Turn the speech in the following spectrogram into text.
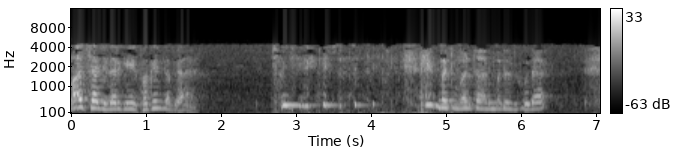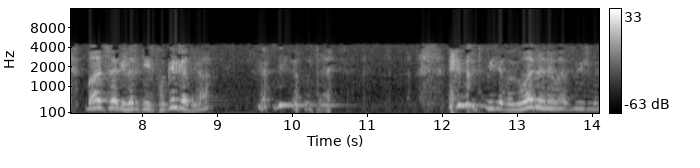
बादशाह की लड़की फकीर का प्यार है। हिम्मत वरदान, मदद खुदा बादशाह की लड़की फकीर का प्यार होता है। हिम्मत पीछे भगवान है बीच में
